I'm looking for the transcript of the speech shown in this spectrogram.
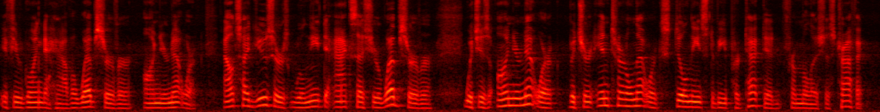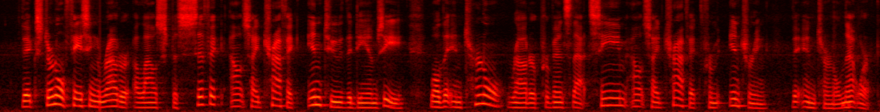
if you're going to have a web server on your network. Outside users will need to access your web server, which is on your network, but your internal network still needs to be protected from malicious traffic. The external facing router allows specific outside traffic into the DMZ, while the internal router prevents that same outside traffic from entering the internal network.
